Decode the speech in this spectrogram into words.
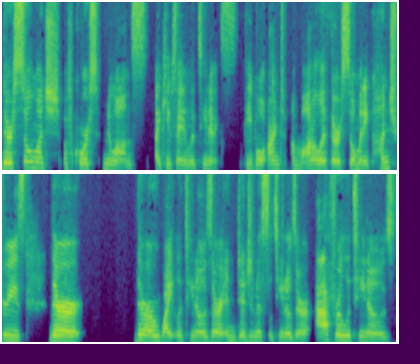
there's so much of course nuance i keep saying latinx people aren't a monolith there are so many countries there are there are white Latinos, there are indigenous Latinos, there are Afro Latinos.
